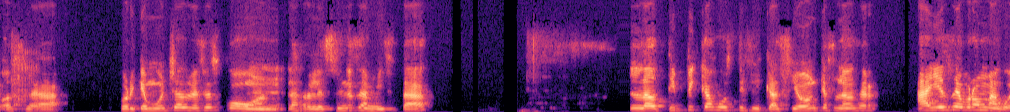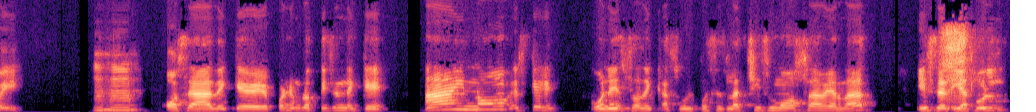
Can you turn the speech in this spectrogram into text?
O sea, porque muchas veces con las relaciones de amistad, la típica justificación que suelen hacer, ay, es de broma, güey. O sea, de que, por ejemplo, te dicen de que, ay, no, es que con eso de que Azul pues es la chismosa, ¿verdad? Y, y Azul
